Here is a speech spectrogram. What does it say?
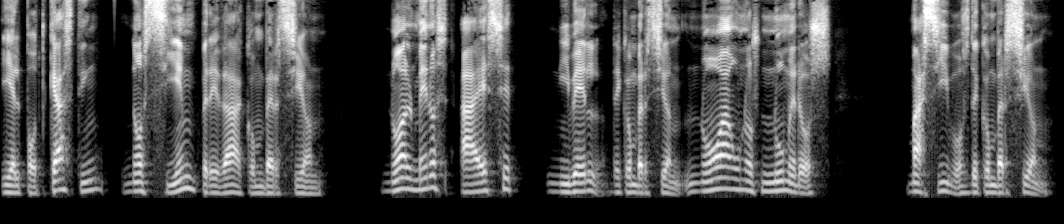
Y el podcasting no siempre da conversión. No al menos a ese nivel de conversión, no a unos números masivos de conversión.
